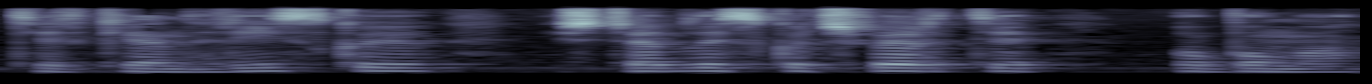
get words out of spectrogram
тільки англійською і ще близько чверті обома.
